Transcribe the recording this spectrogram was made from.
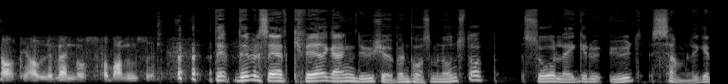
Ja, til alle venners forbannelse. Det, det vil si at hver gang du kjøper en pose med Nonstop, så legger du ut samtlige,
